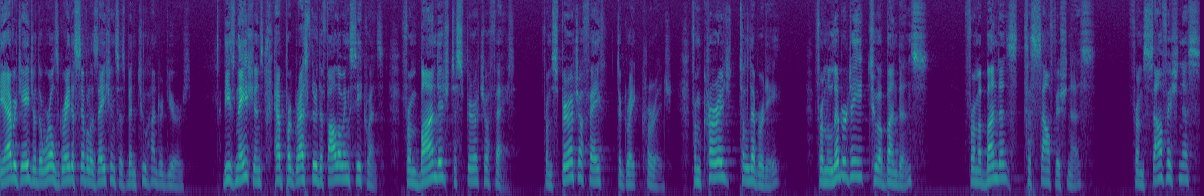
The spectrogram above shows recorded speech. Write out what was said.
The average age of the world's greatest civilizations has been 200 years. These nations have progressed through the following sequence from bondage to spiritual faith, from spiritual faith to great courage, from courage to liberty, from liberty to abundance, from abundance to selfishness, from selfishness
